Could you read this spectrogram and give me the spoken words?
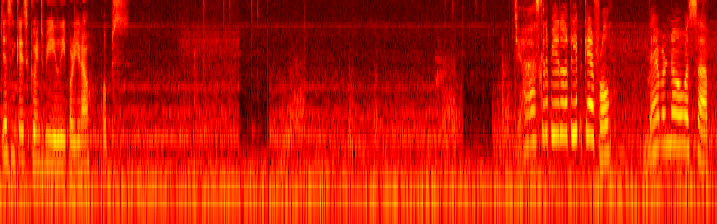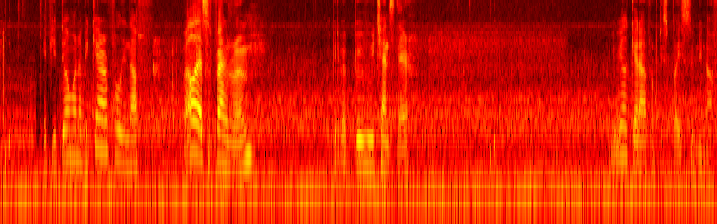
Just in case it's going to be a leaper, you know. Oops. Just gotta be a little bit careful. Never know what's up. If you don't want to be careful enough. Well, there's a fan room. Bit of a boohoo chance there. We will get out from this place soon enough.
